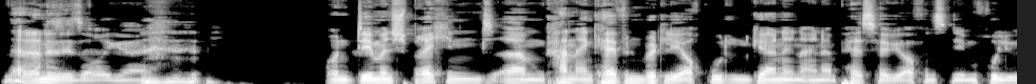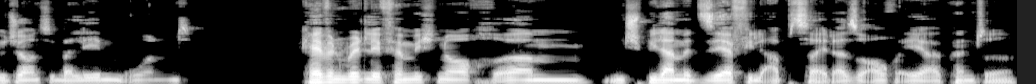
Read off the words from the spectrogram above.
na, dann ist jetzt auch egal. Und dementsprechend ähm, kann ein Calvin Ridley auch gut und gerne in einer Pass-Heavy-Offense neben Julio Jones überleben. Und Calvin Ridley für mich noch ähm, ein Spieler mit sehr viel Upside. Also auch er könnte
